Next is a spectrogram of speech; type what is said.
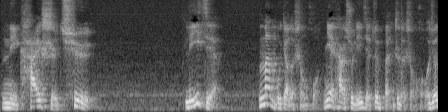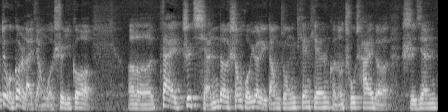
你开始去理解慢步调的生活，你也开始去理解最本质的生活。我觉得对我个人来讲，我是一个，呃，在之前的生活阅历当中，天天可能出差的时间，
